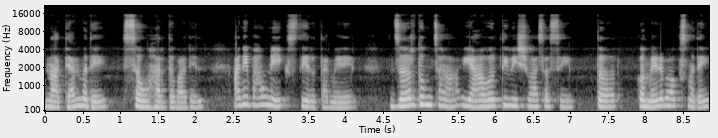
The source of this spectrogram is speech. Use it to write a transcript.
नात्यांमध्ये सौहार्द वाढेल आणि भावनिक स्थिरता मिळेल. जर तुमचा यावरती विश्वास असेल तर कमेंट बॉक्समध्ये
